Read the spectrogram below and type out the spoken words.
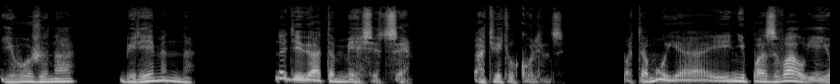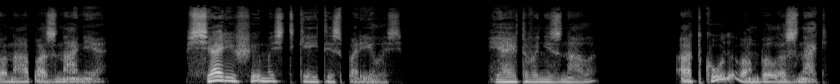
Его жена беременна? — На девятом месяце, — ответил Коллинз. — Потому я и не позвал ее на опознание. Вся решимость Кейт испарилась. Я этого не знала. Откуда вам было знать?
